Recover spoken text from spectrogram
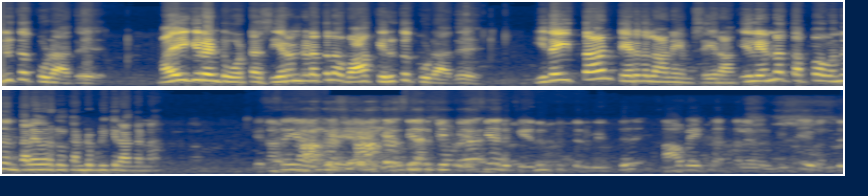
இருக்கக்கூடாது. மைக்ரண்ட் ஓட்டர்ஸ் இரண்டு இடத்துல வாக்கு இருக்கக்கூடாது. இதைத்தான் தேர்தல் ஆணையம் செய்யறாங்க இதுல என்ன தப்ப வந்து அந்த தலைவர்கள் கண்டுபிடிக்கிறாங்கன்னா? எதிர்ப்பு தெரிவித்து தலைவர் விஜய் வந்து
